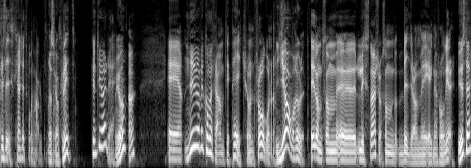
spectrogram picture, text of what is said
precis, kanske två och en halv. Jag ska åka dit. Kan du inte göra det? Jo. Ja. Eh, nu har vi kommit fram till Patreon-frågorna. Ja, vad roligt. Det är de som eh, lyssnar så, som bidrar med egna frågor. Just det.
